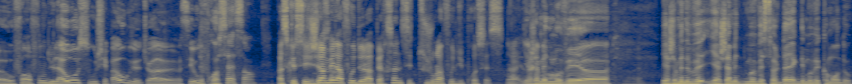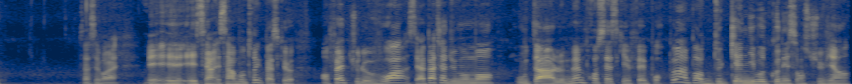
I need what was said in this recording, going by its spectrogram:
euh, au fin fond du Laos ou je sais pas où. Tu vois, euh, c'est ouf. process, hein. Parce que c'est jamais ça. la faute de la personne, c'est toujours la faute du process. Il Ouais, n'y a jamais de mauvais. euh, Il y a jamais de y a jamais de mauvais soldats avec des mauvais commandos. Ça, c'est vrai. Mais, et et c'est un, c'est un bon truc parce que, en fait, tu le vois, c'est à partir du moment où tu as le même process qui est fait pour peu importe de quel niveau de connaissance tu viens.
